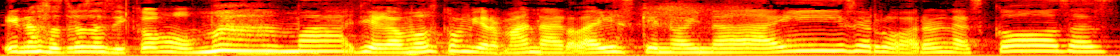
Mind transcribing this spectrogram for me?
Y nosotros así como, mamá, llegamos con mi hermana, ¿verdad? Y es que no hay nada ahí, se robaron las cosas.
